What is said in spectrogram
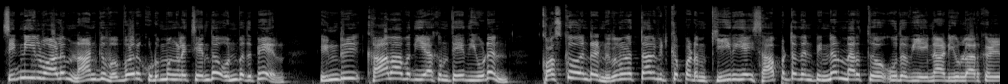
சிட்னியில் வாழும் நான்கு வெவ்வேறு குடும்பங்களைச் சேர்ந்த ஒன்பது பேர் இன்று காலாவதியாகும் தேதியுடன் காஸ்கோ என்ற நிறுவனத்தால் விற்கப்படும் கீரையை சாப்பிட்டதன் பின்னர் மருத்துவ உதவியை நாடியுள்ளார்கள்.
